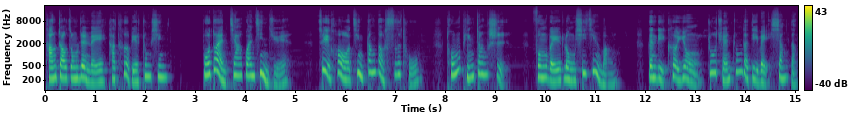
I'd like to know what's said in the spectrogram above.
唐昭宗认为他特别忠心，不断加官进爵，最后竟当到司徒，同平章事，封为陇西郡王，跟李克用、朱全忠的地位相等。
